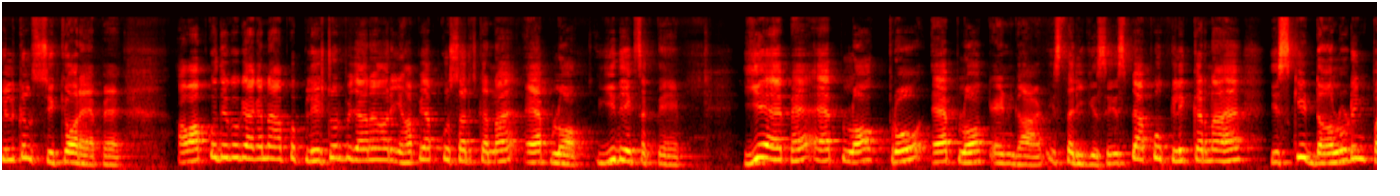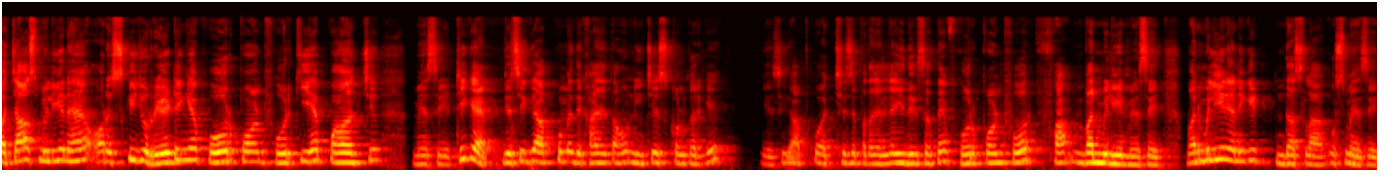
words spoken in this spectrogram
बिल्कुल सिक्योर ऐप है। अब आपको देखो क्या करना है, आपको प्ले स्टोर पर जाना है और यहाँ पर आपको सर्च करना है ऐप लॉक ये देख सकते हैं। ये ऐप है app lock pro app lock and guard इस तरीके से इस पर आपको क्लिक करना है। इसकी डाउनलोडिंग 50 मिलियन है और इसकी जो रेटिंग है 4.4 की है पाँच में से, ठीक है? जैसे कि आपको मैं दिखा देता हूँ नीचे स्क्रॉल करके। जैसे कि आपको अच्छे से पता चल जाए, ये देख सकते हैं four point four one million में से। वन मिलियन यानी कि दस लाख उसमें से,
